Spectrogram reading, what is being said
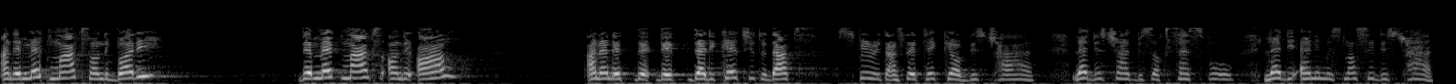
and they make marks on the body. They make marks on the arm. And then they, they, they dedicate you to that spirit and say, take care of this child. Let this child be successful. Let the enemies not see this child.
